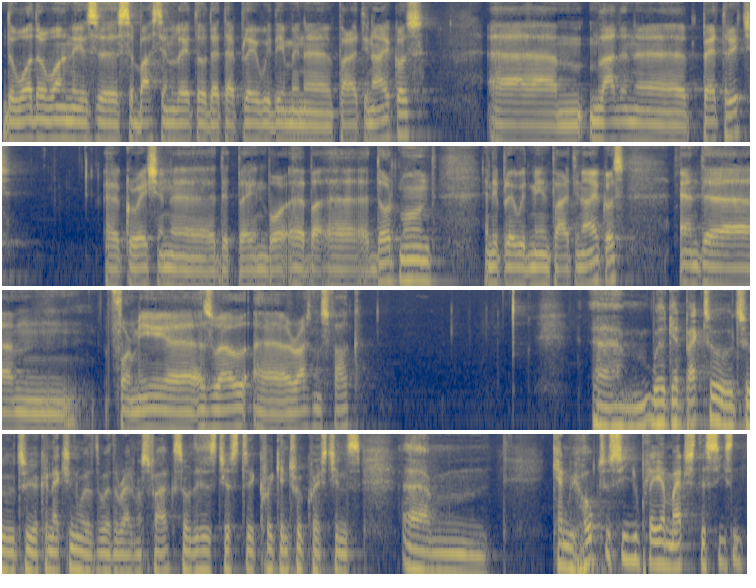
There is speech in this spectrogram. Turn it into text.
The other one is uh, Sebastian Leto that I play with him in uh, Panathinaikos. Um, Mladen uh, Petric, a Croatian uh, that play in Bo- uh, Dortmund, and he played with me in Panathinaikos. And um, for me as well, Rasmus Falk. Um, we'll get back to, to, to your connection with, with Rasmus Falk. So this is just a quick intro questions. Um, can we hope to see you play a match this season?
